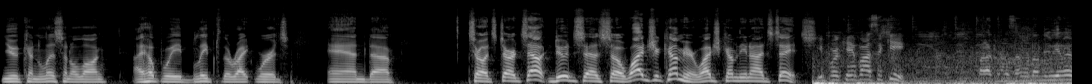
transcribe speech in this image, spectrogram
you can listen along. I hope we bleeped the right words. And uh, so it starts out. Dude says, "So why'd you come here? Why'd you come to the United States?" Para comenzar una nueva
